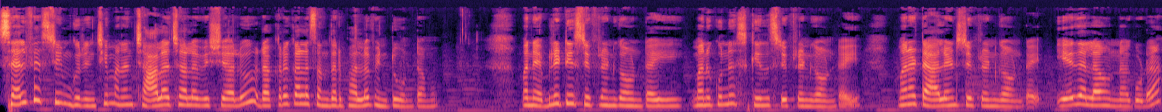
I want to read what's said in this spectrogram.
Self esteem గురించి మనం చాలా చాలా విషయాలు రకరకాల సందర్భాల్లో వింటూ ఉంటాము. మన ఎబిలిటీస్ డిఫరెంట్గా ఉంటాయి మనకున్న స్కిల్స్ డిఫరెంట్గా ఉంటాయి మన టాలెంట్స్ డిఫరెంట్గా ఉంటాయి. ఏది ఎలా ఉన్నా కూడా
